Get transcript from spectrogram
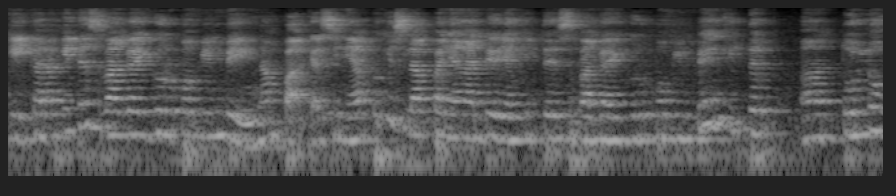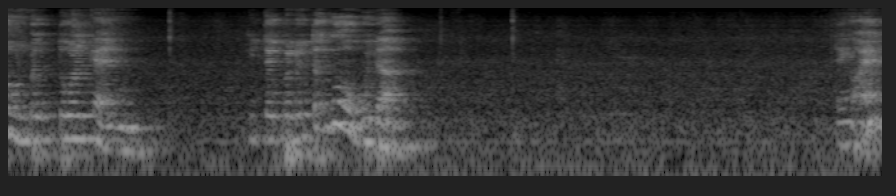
Okey, kalau kita sebagai guru pembimbing nampak kat sini apa kesilapan yang ada yang kita sebagai guru pembimbing kita uh, tolong betulkan. Kita perlu tegur budak. Tengok eh.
